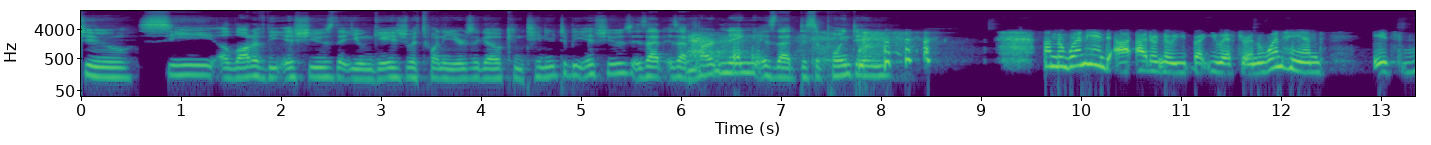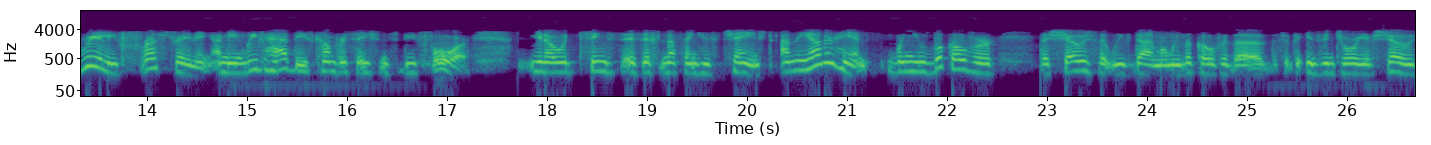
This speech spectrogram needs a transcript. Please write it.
to see a lot of the issues that you engaged with 20 years ago continue to be issues? Is that is that heartening? is that disappointing? on the one hand, I, I don't know about you, Esther. On the one hand, it's really frustrating. I mean, we've had these conversations before. You know, it seems as if nothing has changed. On the other hand, when you look over the shows that we've done, when we look over the, the sort of inventory of shows,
